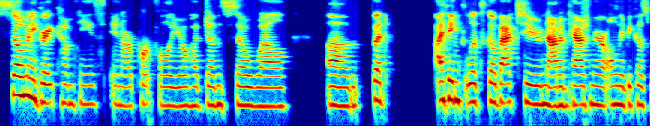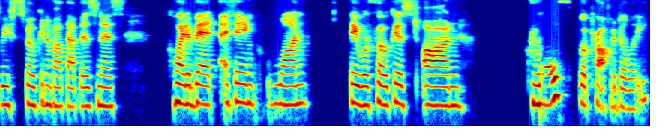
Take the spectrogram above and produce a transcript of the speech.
so many great companies in our portfolio have done so well. Um, but I think let's go back to Naadam Cashmere only because we've spoken about that business quite a bit. I think one, they were focused on growth but profitability.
